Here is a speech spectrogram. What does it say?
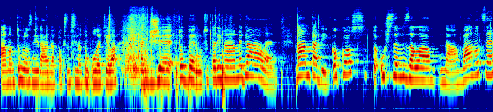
a mám to hrozně ráda, fakt jsem si na tom uletěla. Takže to beru. Co tady máme dále? Mám tady kokos, to už jsem vzala na Vánoce,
